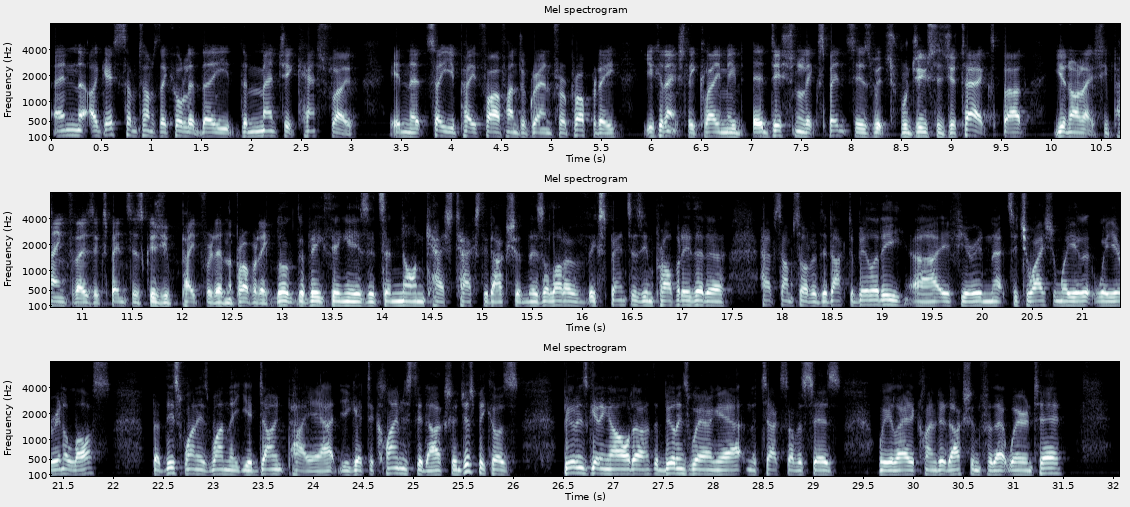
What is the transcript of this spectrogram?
And I guess sometimes they call it the, the magic cash flow, in that, say, you pay 500 grand for a property, you can actually claim additional expenses, which reduces your tax, but you're not actually paying for those expenses because you paid for it in the property. Look, the big thing is it's a non cash tax deduction. There's a lot of expenses in property that are, have some sort of deductibility uh, if you're in that situation where you're, where you're in a loss. But this one is one that you don't pay out. You get to claim this deduction just because building's getting older, the building's wearing out, and the tax office says we allow you to claim deduction for that wear and tear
